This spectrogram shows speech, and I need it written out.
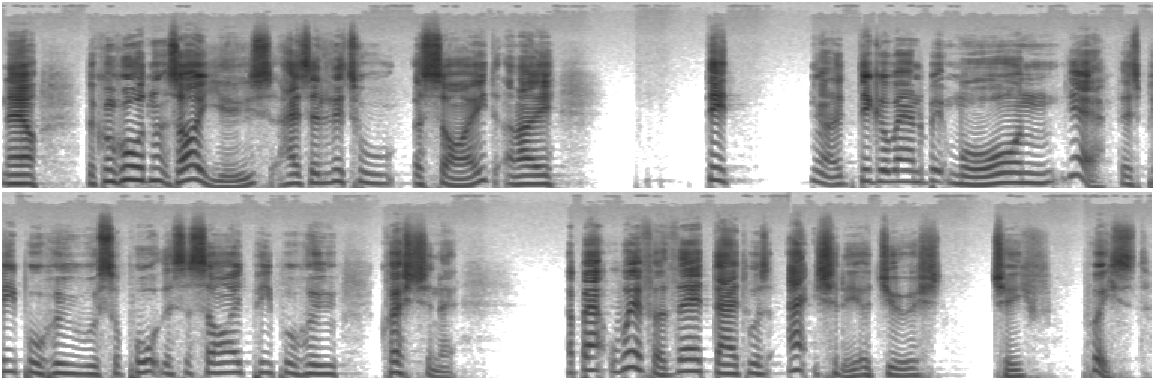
Now, the concordance I use has a little aside, and I did you know, dig around a bit more, and yeah, there's people who will support this aside, people who question it, about whether their dad was actually a Jewish chief priest,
